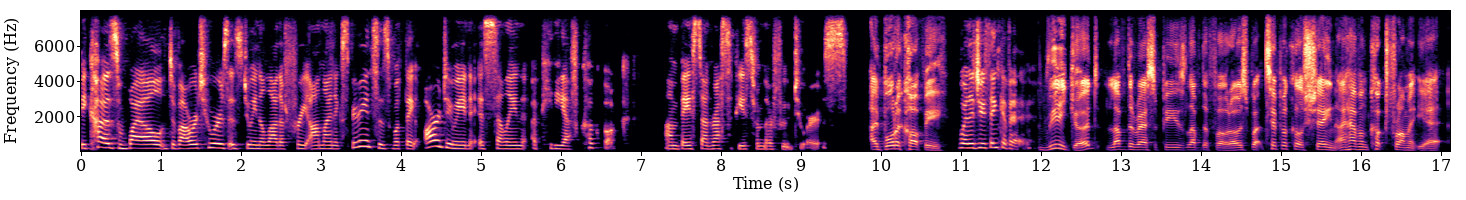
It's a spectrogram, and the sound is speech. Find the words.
Because while Devour Tours is doing a lot of free online experiences, what they are doing is selling a PDF cookbook um, based on recipes from their food tours. I bought a copy. What did you think of it? Really good. Love the recipes, love the photos, but typical Shane, I haven't cooked from it yet.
